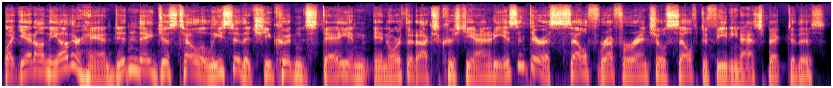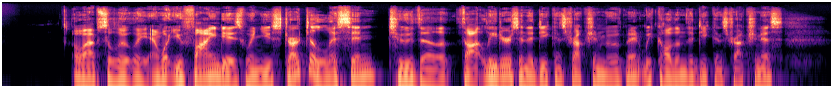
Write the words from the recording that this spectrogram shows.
But yet, on the other hand, didn't they just tell Alisa that she couldn't stay in, in Orthodox Christianity? Isn't there a self referential, self defeating aspect to this? Oh, absolutely. And what you find is when you start to listen to the thought leaders in the deconstruction movement, we call them the deconstructionists,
